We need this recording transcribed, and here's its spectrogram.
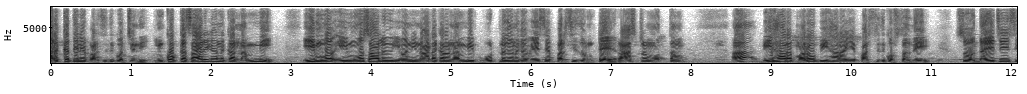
అడక్క తినే పరిస్థితికి వచ్చింది. ఇంకొకసారి కనుక నమ్మి ఈ మో ఈ మోసాలు ఇవన్నీ నాటకాలు నమ్మి ఓట్లు కనుక వేసే పరిస్థితి ఉంటే రాష్ట్రం మొత్తం బీహార్ మరో బీహార్ అయ్యే పరిస్థితికి వస్తుంది. సో దయచేసి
